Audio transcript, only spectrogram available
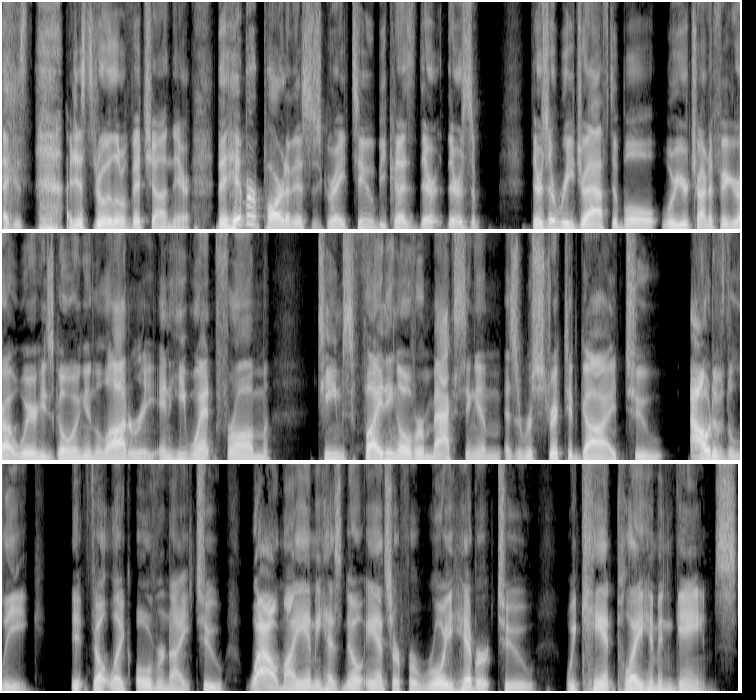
I just I just threw a little bitch on there. The Hibbert part of this is great too because there there's a there's a redraftable where you're trying to figure out where he's going in the lottery, and he went from teams fighting over maxing him as a restricted guy to out of the league. It felt like overnight to wow, Miami has no answer for Roy Hibbert to we can't play him in games.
